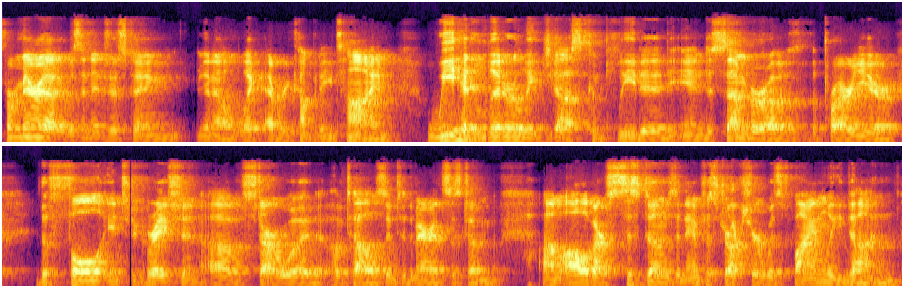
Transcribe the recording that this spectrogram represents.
for Marriott, it was an interesting, you know, like every company time. We had literally just completed in December of the prior year the full integration of Starwood hotels into the Marriott system. Um, all of our systems and infrastructure was finally done.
